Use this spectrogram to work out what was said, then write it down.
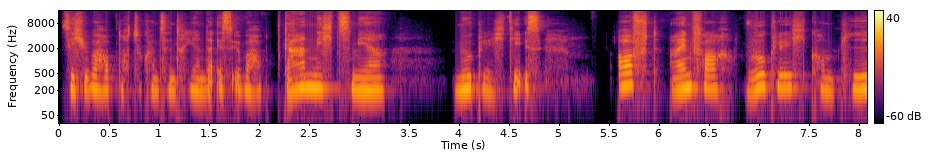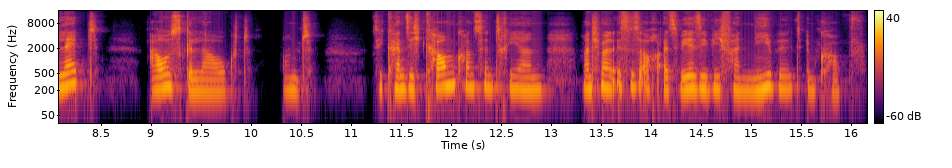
sich überhaupt noch zu konzentrieren. Da ist überhaupt gar nichts mehr möglich. Die ist oft einfach wirklich komplett ausgelaugt und Sie kann sich kaum konzentrieren. Manchmal ist es auch, als wäre sie wie vernebelt im Kopf.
